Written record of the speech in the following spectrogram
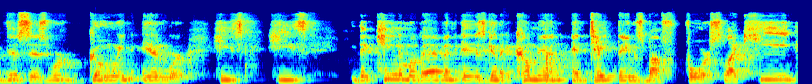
this is we're going in we're he's he's the kingdom of heaven is going to come in and take things by force. Like he,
